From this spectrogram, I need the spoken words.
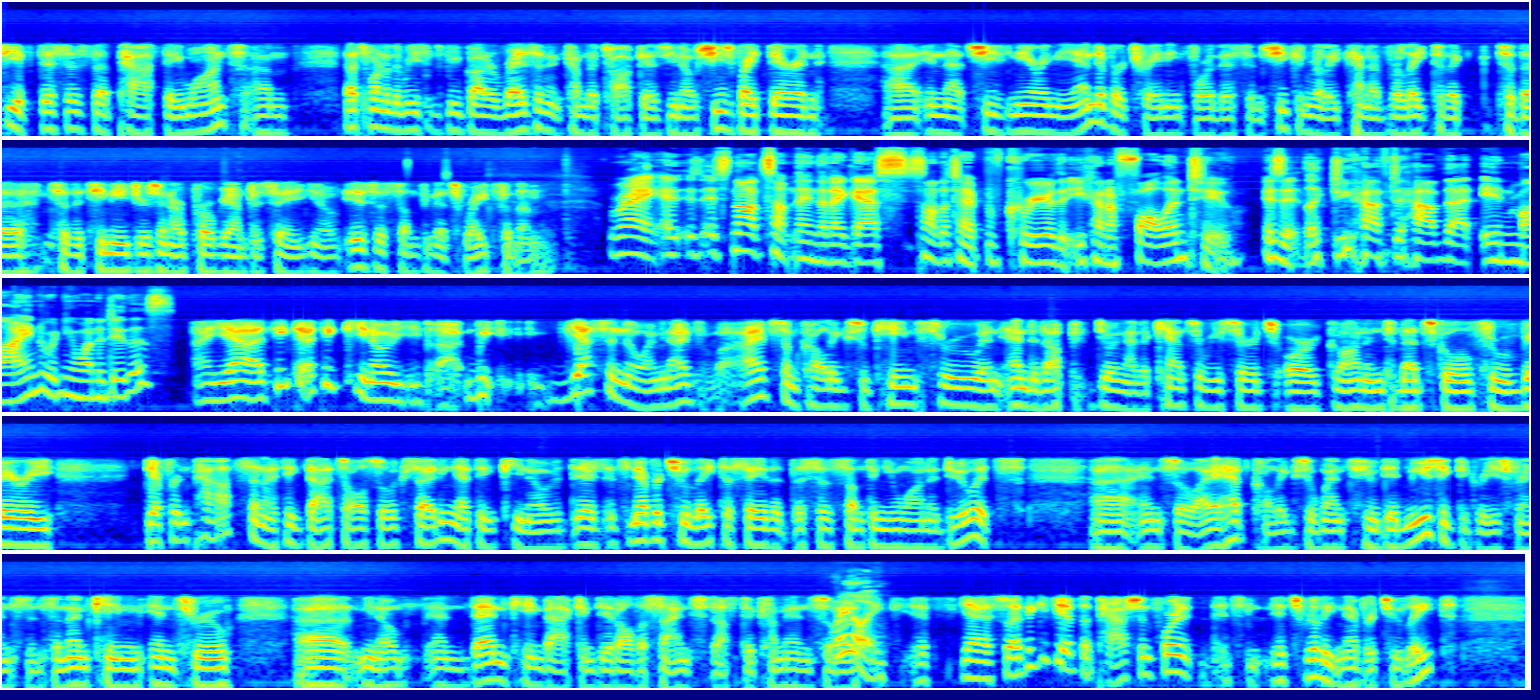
see if this is the path they want. Um, that's one of the reasons we've got a resident come to talk. Is you know she's right there in uh, in that she's nearing the end of her training for this, and she can really kind of relate to the to the to the teenagers in our program to say, you know, is this something that's right for them? Right. It's not something that I guess it's not the type of career that you kind of fall into, is it? Like, do you have to have that in mind when you want to do this? Uh, yeah, I think I think you know, uh, we yes and no. I mean, I've I have some colleagues who came through and ended up doing either cancer research or gone into med school through very different paths, and I think that's also exciting. I think you know it's never too late to say that this is something you want to do. It's uh, and so I have colleagues who went who did music degrees, for instance, and then came in through uh, you know and then came back and did all the science stuff to come in. So really, I think if yeah, so I think if you have the passion for it, it's it's really never too late.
